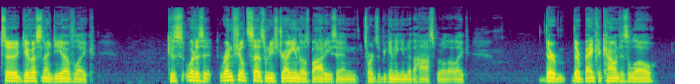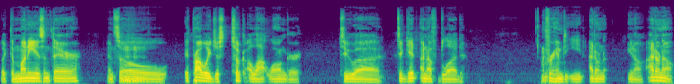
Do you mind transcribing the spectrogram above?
to give us an idea of like because what is it? Renfield says when he's dragging those bodies in towards the beginning into the hospital that like their their bank account is low like the money isn't there and so Mhm. it probably just took a lot longer to uh to get enough blood for him to eat i don't you know i don't know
